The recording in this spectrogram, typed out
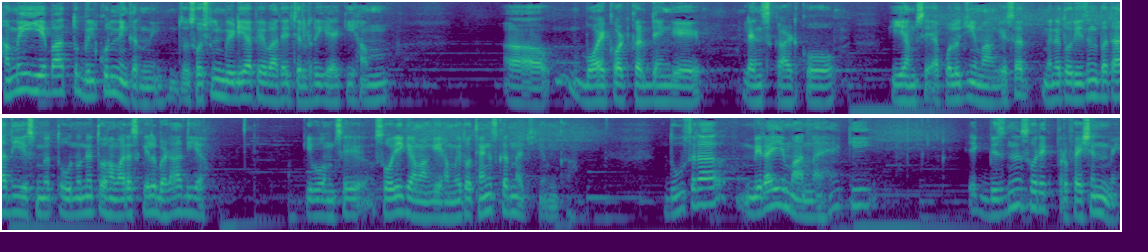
हमें ये बात तो बिल्कुल नहीं करनी। जो सोशल मीडिया पे बातें चल रही है कि हम बॉयकॉट कर देंगे लेंस कार्ड को, ये हमसे अपोलॉजी मांगे। सर, मैंने तो रीज़न बता दिए, इसमें तो उन्होंने तो हमारा स्केल बढ़ा दिया। कि वो हमसे सॉरी क्या मांगे? हमें तो थैंक्स करना चाहिए उनका। दूसरा, मेरा ये मानना है कि एक बिज़नेस और एक प्रोफेशन में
